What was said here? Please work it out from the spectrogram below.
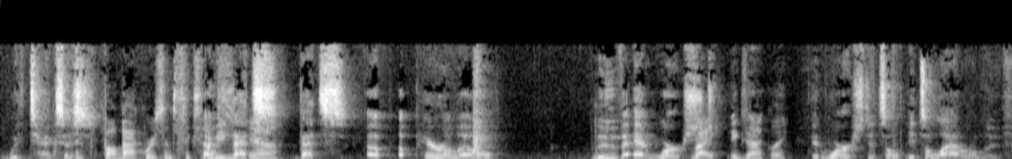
with Texas, fall backwards into success. I mean, that's yeah. that's a, a parallel move at worst. right, exactly. At worst, it's a it's a lateral move.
